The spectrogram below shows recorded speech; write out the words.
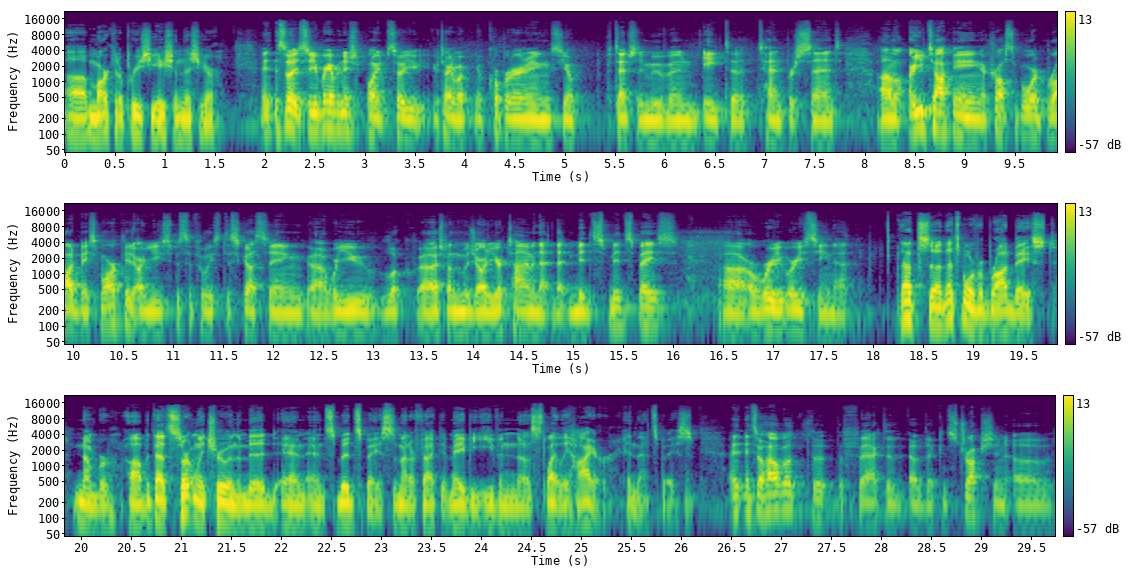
uh, market appreciation this year. So, so you bring up an interesting point. So you, are talking about you know, corporate earnings, you know, potentially moving eight to ten percent. Um, are you talking across the board, broad-based market? Are you specifically discussing uh, where you look uh, spend the majority of your time in that, that mid mid space, uh, or where you, where are you seeing that? That's uh, that's more of a broad-based number, uh, but that's certainly true in the mid and and mid space. As a matter of fact, it may be even uh, slightly higher in that space. And, and, so, how about the the fact of, of the construction of,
